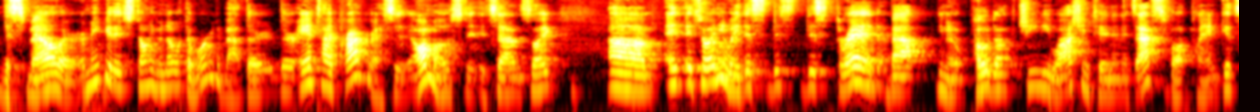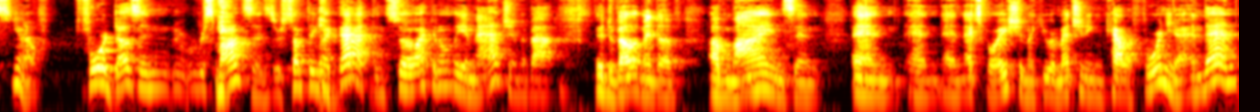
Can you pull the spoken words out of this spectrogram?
the smell, or, or maybe they just don't even know what they're worried about. They're they're anti-progress. Almost, it, it sounds like. Um, and, and, so anyway, this this this thread about you know Podunk, Cheney, Washington, and its asphalt plant gets you know four dozen responses or something like that. And so I can only imagine about the development of of mines and and and and exploration, like you were mentioning in California, and then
